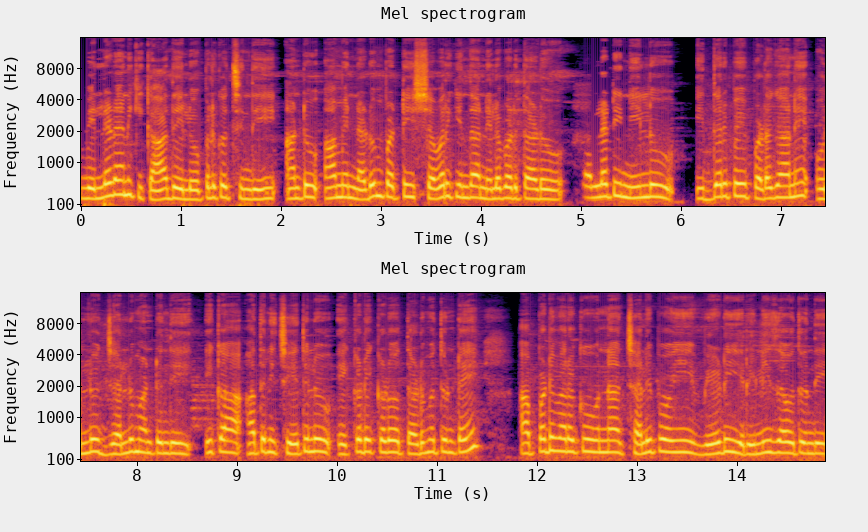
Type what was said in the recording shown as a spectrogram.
వెళ్ళడానికి కాదే లోపలికొచ్చింది అంటూ ఆమె నడుం పట్టి షవర్ కింద నిలబడతాడు. చల్లటి నీళ్ళు ఇద్దరిపై పడగానే ఒళ్ళు జల్లుమంటుంది. ఇక అతని చేతులు ఎక్కడెక్కడో తడుముతుంటే అప్పటి వరకు ఉన్న చలిపోయి వేడి రిలీజ్ అవుతుంది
